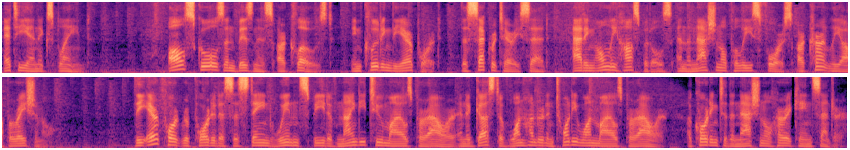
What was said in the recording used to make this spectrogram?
Etienne explained. All schools and business are closed, including the airport, the secretary said, adding only hospitals and the National Police Force are currently operational. The airport reported a sustained wind speed of 92 miles per hour and a gust of 121 miles per hour, according to the National Hurricane Center.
